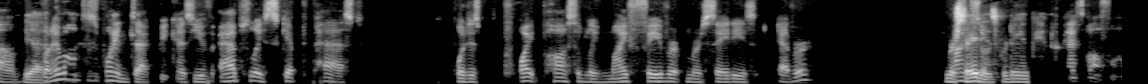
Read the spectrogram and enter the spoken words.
Um, yeah. But I'm a little disappointed, Zach, because you've absolutely skipped past what is quite possibly my favorite Mercedes ever. Mercedes, we're doing. That's awful.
